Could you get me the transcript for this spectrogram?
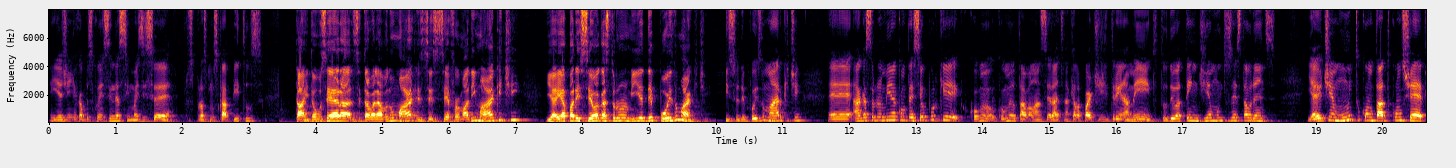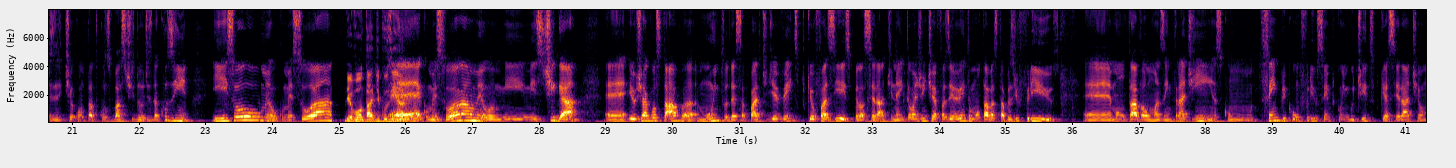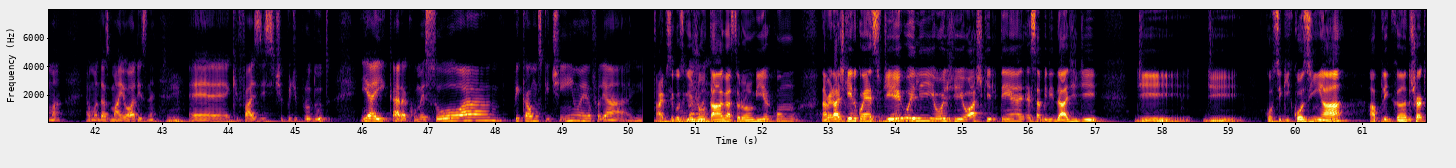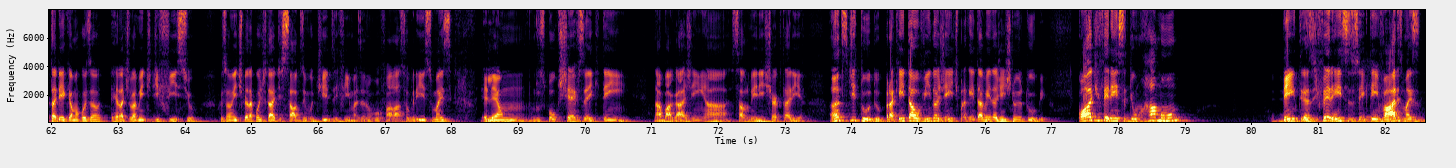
E a gente acabou se conhecendo assim, mas isso é para os próximos capítulos. Tá, então você era, você trabalhava no mar, você, você é formado em marketing e aí apareceu a gastronomia depois do marketing. Isso, depois do marketing. É, a gastronomia aconteceu porque, como eu, como eu tava lá na Cerati, naquela parte de treinamento, tudo, eu atendia muitos restaurantes. E aí eu tinha muito contato com os chefes, eu tinha contato com os bastidores da cozinha. E isso, meu, começou a... Deu vontade de cozinhar. É, começou a, meu, me, me instigar. É, eu já gostava muito dessa parte de eventos, porque eu fazia isso pela Cerati, né? Então a gente ia fazer evento, montava as tapas de frios, é, montava umas entradinhas, com sempre com frio, sempre com embutidos, porque a Cerati é uma, é uma das maiores, né? É, que faz esse tipo de produto. E aí, cara, começou a picar um mosquitinho, aí eu falei, ah... Aí você conseguiu juntar mais. a gastronomia com... Na verdade, quem não conhece o Diego, ele hoje, eu acho que ele tem essa habilidade de, de, de conseguir cozinhar aplicando charcutaria, que é uma coisa relativamente difícil, principalmente pela quantidade de saldos embutidos, enfim, mas eu não vou falar sobre isso, mas ele é um, um dos poucos chefes aí que tem na bagagem a salumeria e charcutaria. Antes de tudo, para quem está ouvindo a gente, para quem está vendo a gente no YouTube, qual a diferença de um Ramon, dentre as diferenças, eu sei que tem várias, mas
